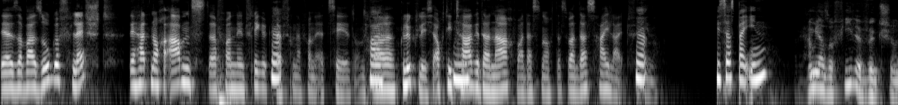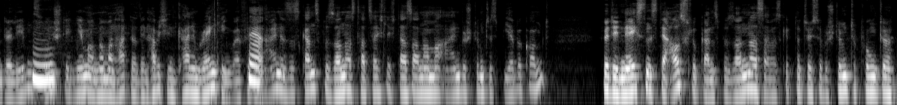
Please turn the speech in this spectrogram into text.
Der war so geflasht, der hat noch abends davon den Pflegekräften davon erzählt und Toll. war glücklich. Auch die Tage danach war das noch, das war das Highlight für Ja. ihn. Wie ist das bei Ihnen? Wir haben ja so viele Wünsche und der Lebenswunsch, den jemand nochmal hat, den habe ich in keinem Ranking, weil für Ja. den einen ist es ganz besonders tatsächlich, dass er nochmal ein bestimmtes Bier bekommt. Für den nächsten ist der Ausflug ganz besonders, aber es gibt natürlich so bestimmte Punkte.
